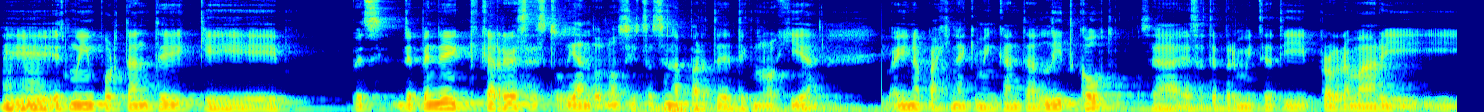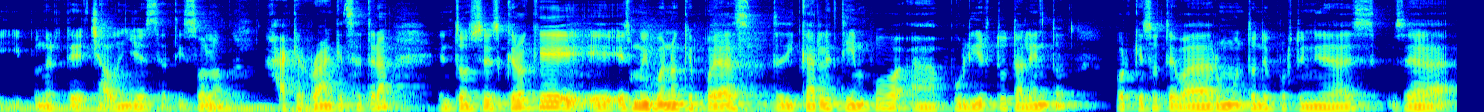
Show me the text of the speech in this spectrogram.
Eh, es muy importante que, pues, depende de qué carrera estás estudiando, ¿no? Si estás en la parte de tecnología, hay una página que me encanta, Lead Code, o sea, esa te permite a ti programar y, y ponerte challenges a ti solo, HackerRank, etc. Entonces, creo que eh, es muy bueno que puedas dedicarle tiempo a pulir tu talento, porque eso te va a dar un montón de oportunidades. O sea,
